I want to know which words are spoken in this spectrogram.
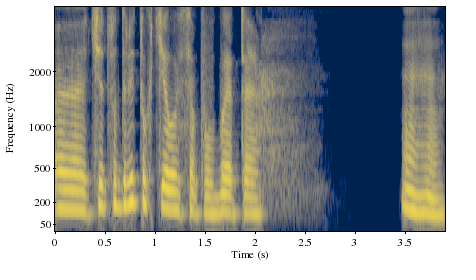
Е, чи тут дріту хотілося б вбити? Угу.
